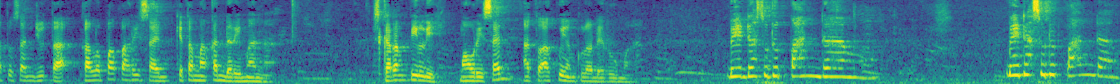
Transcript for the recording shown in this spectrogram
ratusan juta. Kalau papa resign, kita makan dari mana? Sekarang pilih, mau resign atau aku yang keluar dari rumah. Beda sudut pandang. Beda sudut pandang.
